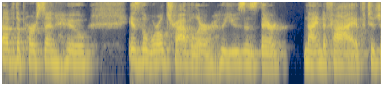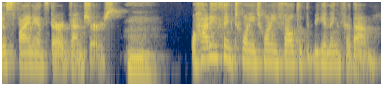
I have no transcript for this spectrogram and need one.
of the person who is the world traveler who uses their nine to five to just finance their adventures. Mm. well how do you think 2020 felt at the beginning for them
